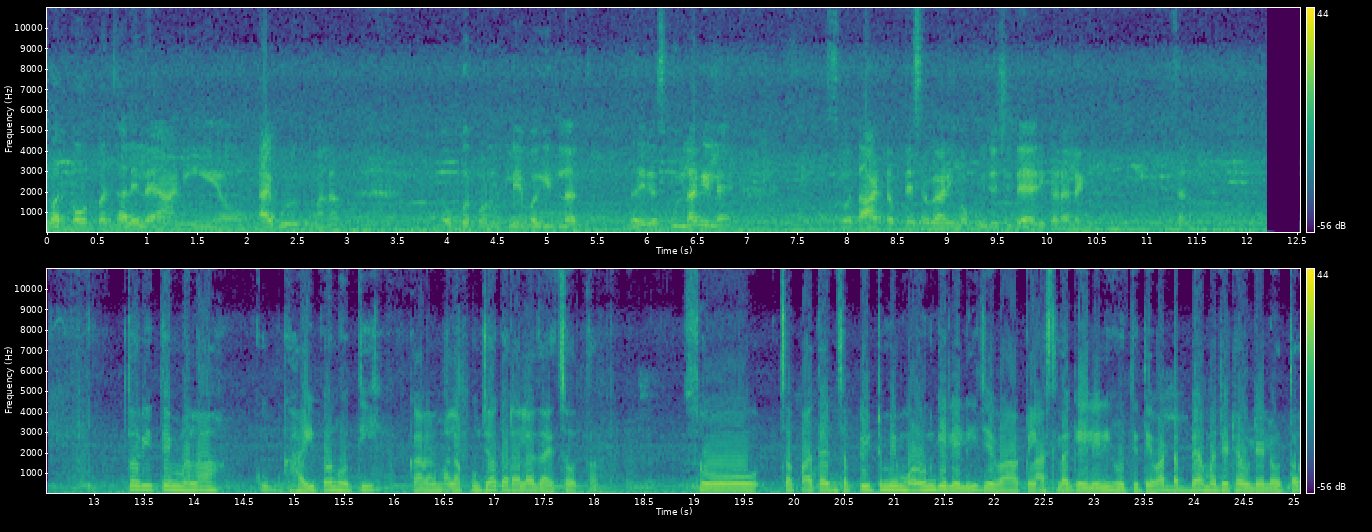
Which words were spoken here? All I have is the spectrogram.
वर्कआउट पण झालेलं आहे आणि काय बोलू तुम्हाला. लवकर पण उठले बघितलं धैर्य स्कूलला गेलं आहे सो आता आटपते सगळं आणि मग पूजेची तयारी करायला गेली चला. तर इथे मला खूप घाई पण होती कारण मला पूजा करायला जायचं होतं. सो चपात्यांचं पीठ मी मळून गेलेली जेव्हा क्लासला गेलेली होती तेव्हा डब्यामध्ये ठेवलेलं होतं.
